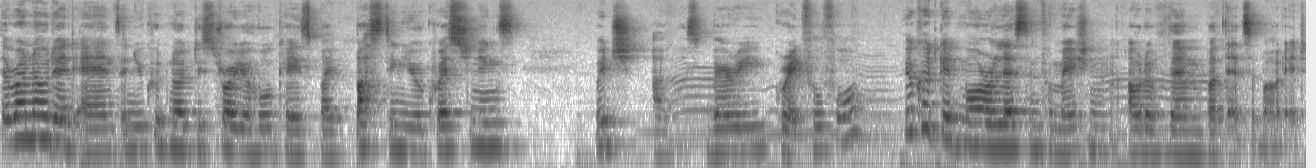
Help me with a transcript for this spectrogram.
There are no dead ends and you could not destroy your whole case by busting your questionings, which I was very grateful for. You could get more or less information out of them, but that's about it.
